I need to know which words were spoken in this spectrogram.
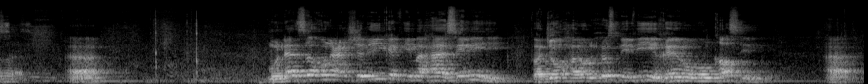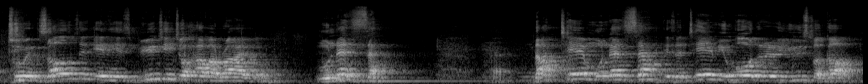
says. منزه عن شريك في محاسنه فَجَوْهَرُ الْحُسْنِ uh, it غَيْرُ To in his beauty to have a rival. Munazzah. Uh, that term munazzah is a term you ordinarily use for God.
